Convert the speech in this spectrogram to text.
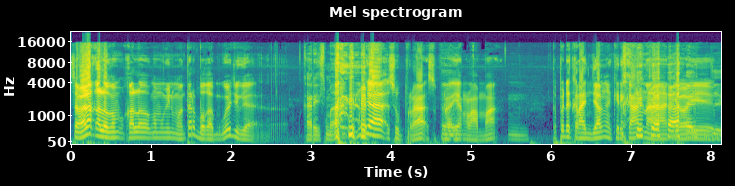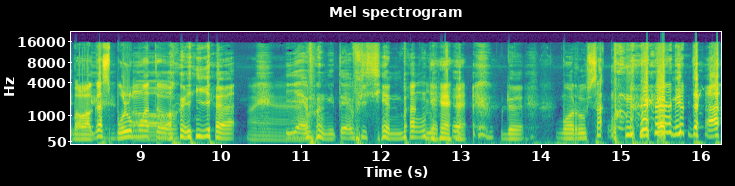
Soalnya kalau kalau ngomongin motor bokap gue juga Karisma. enggak Supra, Supra Hmm. yang lama. Hmm. Tapi ada keranjangnya kiri kanan. Yoi, bawa gas 10 muat tuh. Oh, iya. Oh, iya. Iya emang itu efisien banget. Iya. Udah mau rusak ini jalan.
